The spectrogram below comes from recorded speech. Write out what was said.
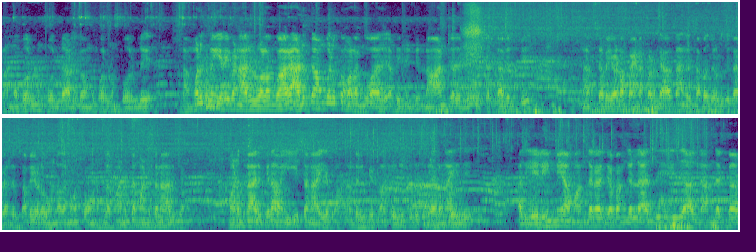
நம்ம பொருளும் பொருள் அடுத்தவங்க பொருளும் பொருள். நம்மளுக்கும் இறைவன் அருள் வழங்குவார் அடுத்தவங்களுக்கும் வழங்குவார் அப்படின்னுட்டு நான்கு விஷயத்தை தவிர்த்து நற்சபையோட பயணப்படுங்க தான் அந்த சபை சொல்லுது. வேற அந்த சபையோட உன்னத நோக்கம் ஒன்றும் இல்லை மனுஷன் மனுஷனாக இருக்கணும். மனுஷனாக இருக்கல அவன் ஈசன் ஆகிடலாம் அந்த விஷயத்தான் சொல்லி கொடுக்குற இது? அது எளிமையாக மந்திர ஜபங்கள் அது இது அது அந்த க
